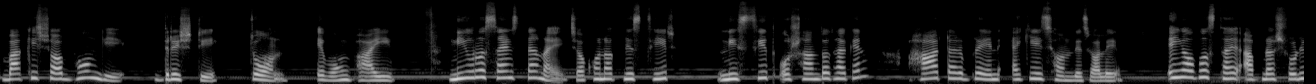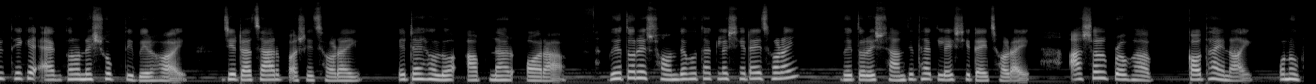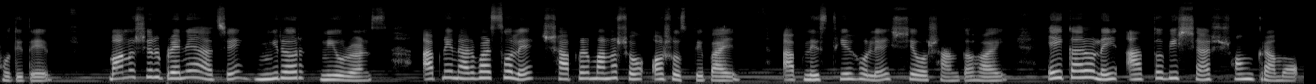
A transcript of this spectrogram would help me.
বাকি সব ভঙ্গি, দৃষ্টি, টোন এবং ভাইব নিউরোসায়েন্স জানায় যখন আপনি স্থির, নিশ্চিত ও শান্ত থাকেন হার্ট আর ব্রেন একই ছন্দে চলে। এই অবস্থায় আপনার শরীর থেকে এক ধরনের শক্তি বের হয়, যেটা চারপাশে ছড়ায়। এটাই হলো আপনার অরা ভেতরে সন্দেহ থাকলে সেটাই ছড়ায়, ভেতরে শান্তি থাকলে সেটাই ছড়ায়। আসল প্রভাব কথায় নয়, অনুভূতিতে। মানুষের ব্রেনে আছে মিরর নিউরনস আপনি নার্ভাস হলে সাপের মানুষও অস্বস্তি পায়। আপনি স্থির হলে সেও শান্ত হয়। এই কারণেই আত্মবিশ্বাস সংক্রামক।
